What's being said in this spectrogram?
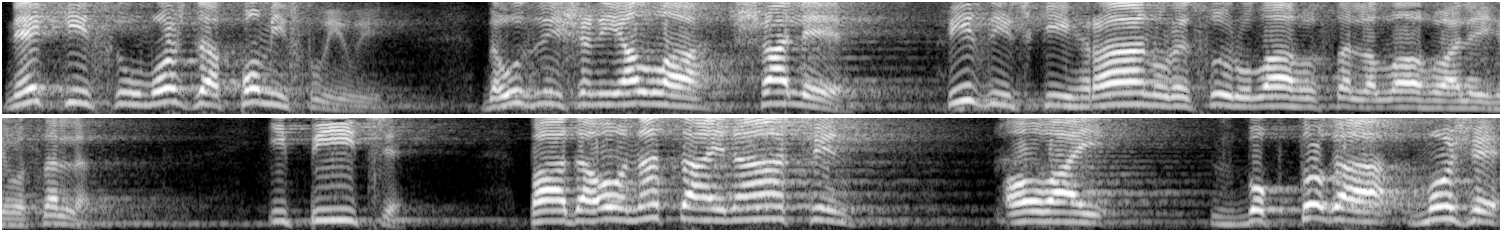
Neki su možda pomislili da uzvišeni Allah šalje fizički hranu Resulullahu sallallahu alaihi wasallam i piće, pa da on na taj način ovaj zbog toga može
